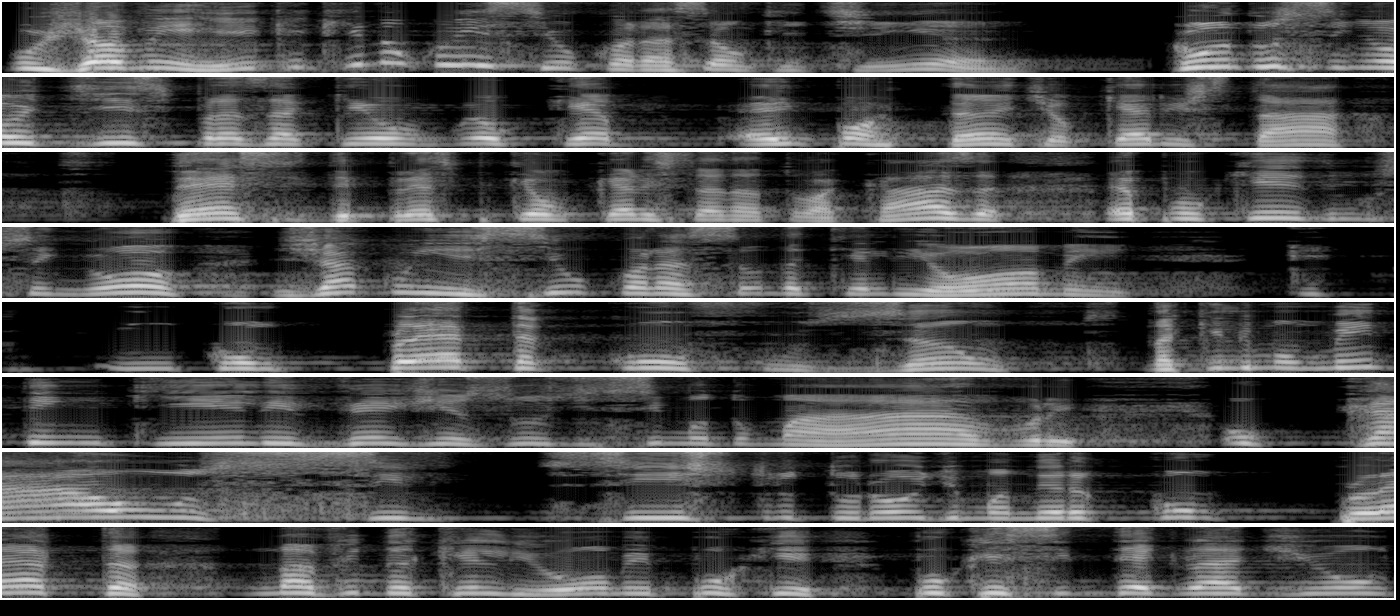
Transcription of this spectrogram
O jovem rico que não conhecia o coração que tinha. Quando o Senhor diz para Zaqueu, eu quero, é importante, eu quero estar desce depressa porque eu quero estar na tua casa, é porque o Senhor já conhecia o coração daquele homem, que em completa confusão, naquele momento em que ele vê Jesus de cima de uma árvore, o caos se, se estruturou de maneira completa na vida daquele homem, porque, porque se degladiou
